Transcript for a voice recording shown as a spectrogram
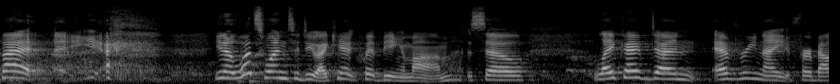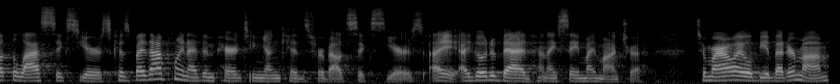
But, uh, you know, what's one to do? I can't quit being a mom. So, like I've done every night for about the last six years, because by that point I've been parenting young kids for about six years, I, I go to bed and I say my mantra Tomorrow I will be a better mom.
